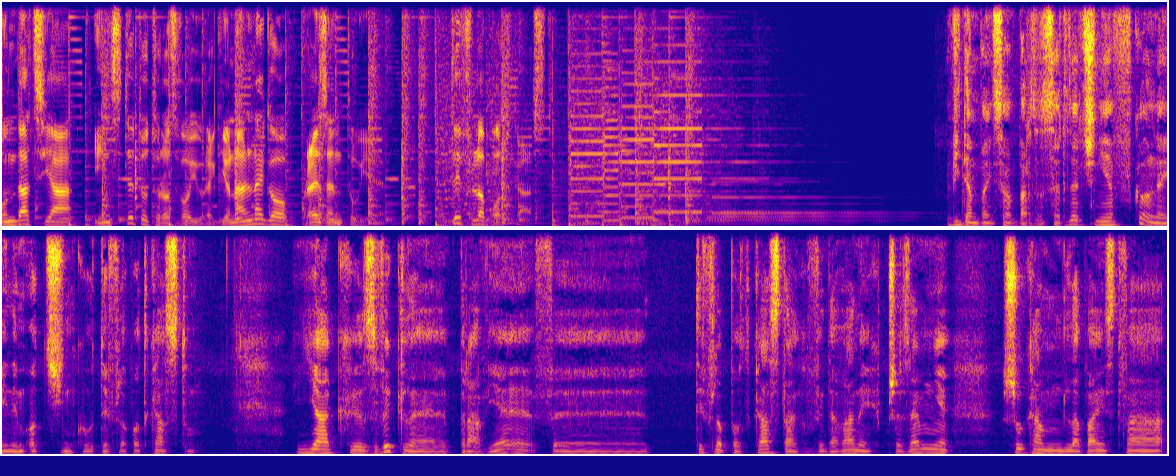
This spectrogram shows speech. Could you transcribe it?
Fundacja Instytut Rozwoju Regionalnego prezentuje Tyflo Podcast. Witam Państwa bardzo serdecznie w kolejnym odcinku Tyflo Podcastu. Jak zwykle prawie w Tyflo Podcastach wydawanych przeze mnie szukam dla Państwa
